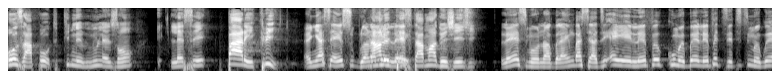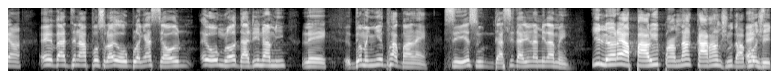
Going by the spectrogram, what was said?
aux apôtres qui ne- nous les ont laissées par écrit dans le testament de Jésus. Il leur est apparu pendant 40 jours d'abord, je dis.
